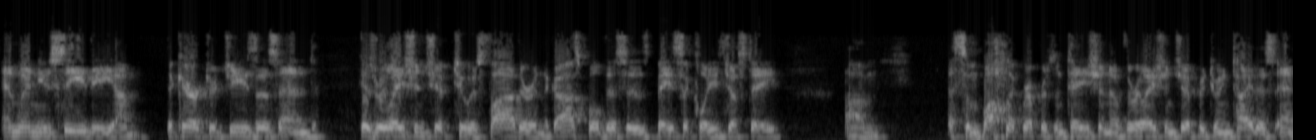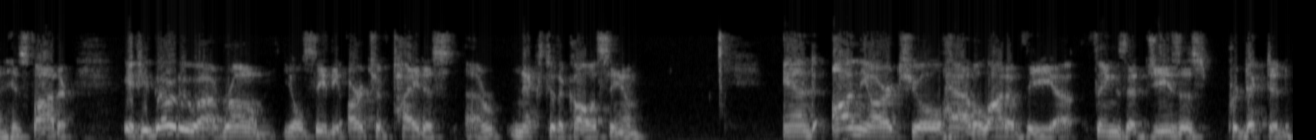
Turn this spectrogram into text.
And when you see the um, the character Jesus and his relationship to his father in the gospel, this is basically just a um, a symbolic representation of the relationship between Titus and his father. If you go to uh, Rome, you'll see the Arch of Titus uh, next to the Colosseum. And on the arch, you'll have a lot of the uh, things that Jesus predicted,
